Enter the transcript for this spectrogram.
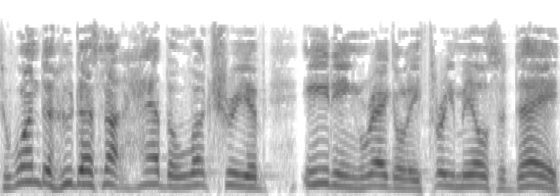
To one who does not have the luxury of eating regularly three meals a day,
